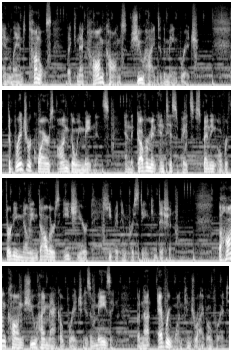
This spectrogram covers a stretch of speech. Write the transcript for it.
and land tunnels that connect Hong Kong's Zhuhai to the main bridge. The bridge requires ongoing maintenance, and the government anticipates spending over $30 million each year to keep it in pristine condition. The Hong Kong Zhuhai Macau Bridge is amazing, but not everyone can drive over it.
